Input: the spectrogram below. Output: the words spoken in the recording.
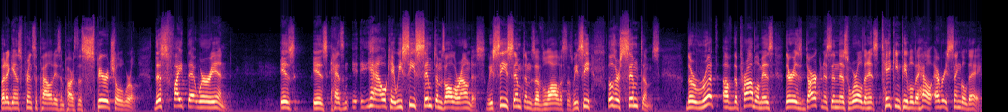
but against principalities and powers, the spiritual world. This fight that we're in is is has yeah okay we see symptoms all around us we see symptoms of lawlessness we see those are symptoms the root of the problem is there is darkness in this world and it's taking people to hell every single day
